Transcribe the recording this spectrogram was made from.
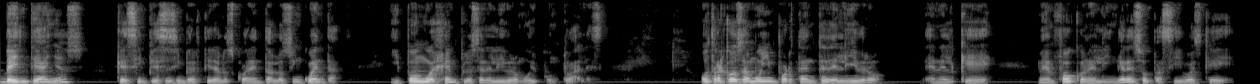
20 años que si empiezas a invertir a los 40 o los 50. Y pongo ejemplos en el libro muy puntuales. Otra cosa muy importante del libro, en el que me enfoco en el ingreso pasivo, es que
